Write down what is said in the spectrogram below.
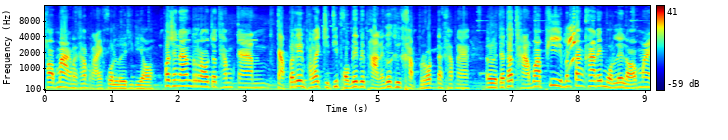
ชอบมากนะครับ หลายคนเลยทีเดียว เพราะฉะนั้นเราจะทำการกลับไปเล่นภารกิจที่ผมเล่นไปผ่านนั่นก็คือขับรถนะครับนะเออแต่ถ้าถามว่าพี่มันตั้งค่าได้หมดเลยเหรอไม่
